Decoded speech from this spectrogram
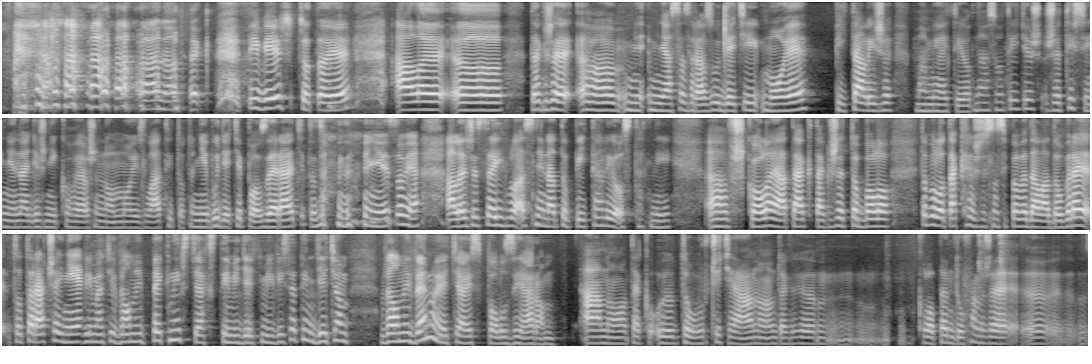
Áno, tak ty vieš, čo to je. Ale uh, takže uh, mňa sa zrazu deti moje pýtali, že mami, aj ty od nás odídeš? Že ty si nenájdeš nikoho. Ja, že no, môj zlatý, toto nebudete pozerať, toto nie som ja. Ale že sa ich vlastne na to pýtali ostatní v škole a tak. Takže to bolo, to bolo také, že som si povedala, dobre, toto radšej nie. Vy máte veľmi pekný vzťah s tými deťmi. Vy sa tým deťom veľmi venujete aj spolu s Jarom. Áno, tak to určite áno. Tak klopem, dúfam, že e,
